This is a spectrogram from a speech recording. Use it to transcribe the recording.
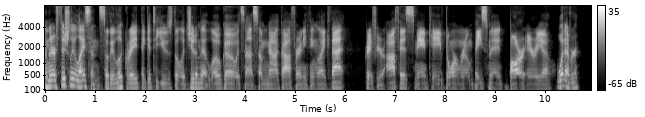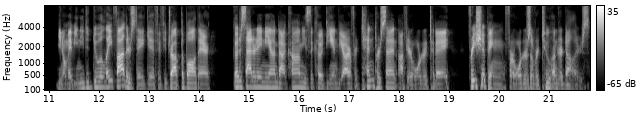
And they're officially licensed, so they look great. They get to use the legitimate logo. It's not some knockoff or anything like that. Great for your office, man cave, dorm room, basement, bar area, whatever. You know, maybe you need to do a late Father's Day gift if you drop the ball there. Go to SaturdayNeon.com, use the code DNVR for 10% off your order today. Free shipping for orders over $200.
